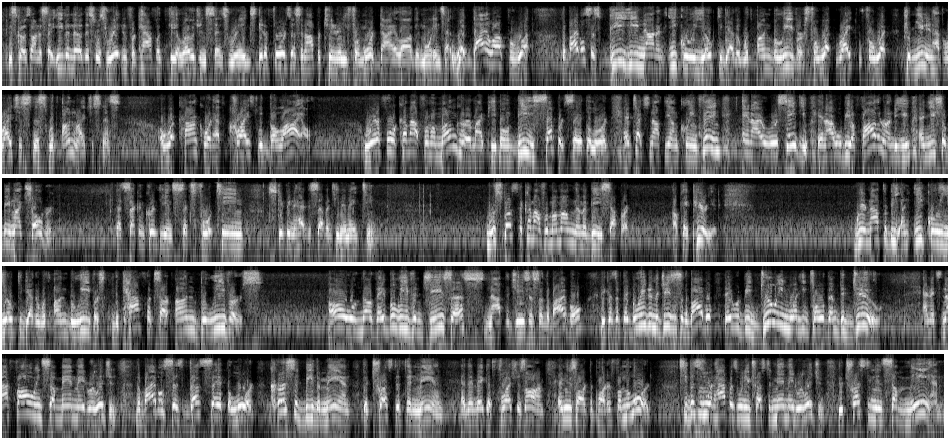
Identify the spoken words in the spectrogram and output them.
This goes on to say, even though this was written for Catholic theologians, says Riggs, it affords us an opportunity for more dialogue and more insight. What dialogue for what? The Bible says, "Be ye not unequally yoked together with unbelievers." For what right? For what communion hath righteousness with unrighteousness, or what concord hath Christ with Belial? Wherefore come out from among her, my people, and be separate, saith the Lord, and touch not the unclean thing, and I will receive you, and I will be a father unto you, and ye shall be my children. That's 2 Corinthians 6.14, skipping ahead to 17 and 18. We're supposed to come out from among them and be separate. Okay, period. We're not to be unequally yoked together with unbelievers. The Catholics are unbelievers. Oh, well, no, they believe in Jesus, not the Jesus of the Bible. Because if they believed in the Jesus of the Bible, they would be doing what he told them to do and it's not following some man-made religion. The Bible says, Thus saith the Lord, Cursed be the man that trusteth in man, and that maketh flesh his arm, and whose heart departeth from the Lord. See, this is what happens when you trust in man-made religion. You're trusting in some man.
